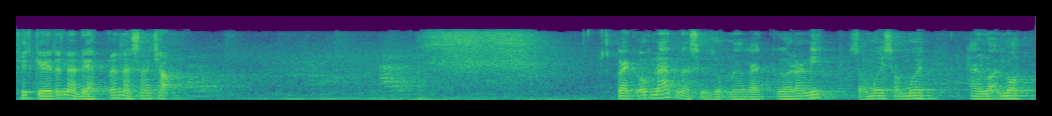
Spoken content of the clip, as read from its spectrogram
Thiết kế rất là đẹp, rất là sang trọng. Gạch ốp nát là sử dụng là gạch granite 60 60 hàng loại 1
